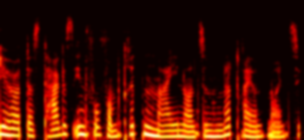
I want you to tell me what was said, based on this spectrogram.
Ihr hört das Tagesinfo vom 3. Mai 1993.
